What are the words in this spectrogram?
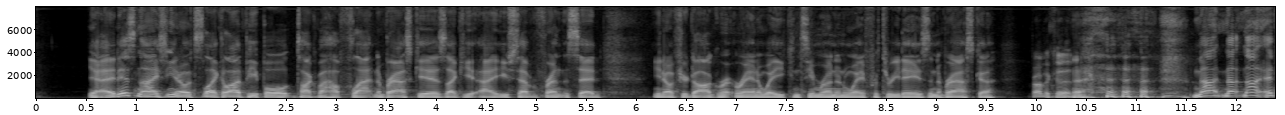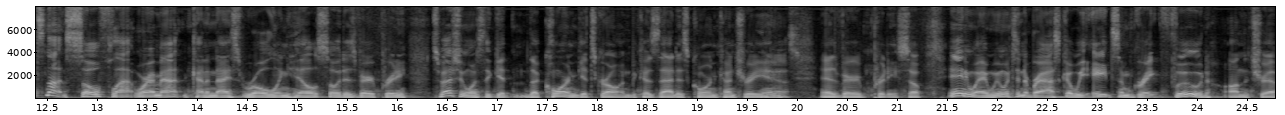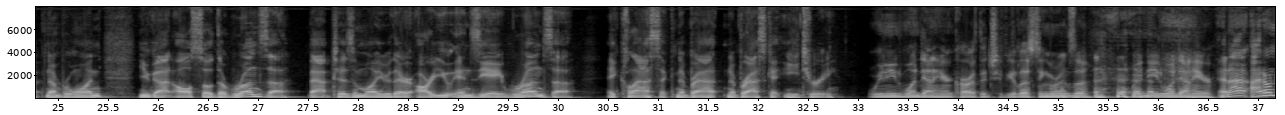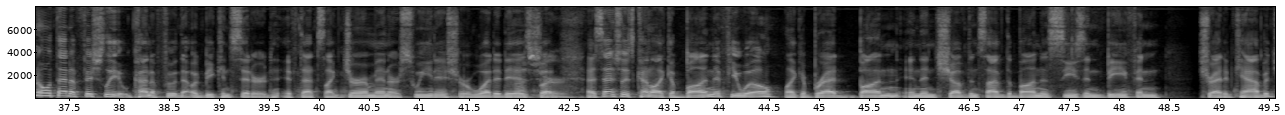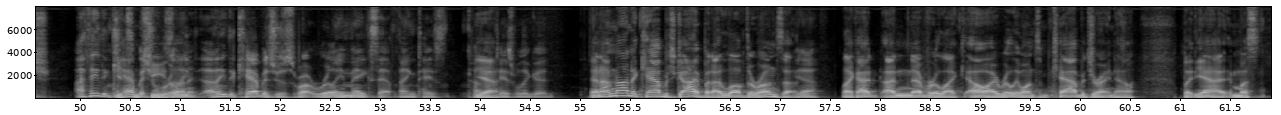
Yeah, it is nice. You know, it's like a lot of people talk about how flat Nebraska is. Like I used to have a friend that said, you know, if your dog ran away, you can see him running away for three days in Nebraska. Probably could. Not, not, not. It's not so flat where I'm at. Kind of nice rolling hills, so it is very pretty. Especially once they get the corn gets growing, because that is corn country and Yes. it's very pretty. So anyway, we went to Nebraska. We ate some great food on the trip. Number one, you got also the Runza baptism while you were there. R U N Z A Runza, a classic Nebra- Nebraska eatery. We need one down here in Carthage. If you're listening, Runza, we need one down here. And I, I don't know what that officially kind of food that would be considered, if that's like German or Swedish or what it is. sure. But essentially, it's kind of like a bun, if you will, like a bread bun, and then shoved inside the bun is seasoned beef and shredded cabbage. I think the Get some cabbage cheese on really. it. I think the cabbage is what really makes that thing taste. Kind Yeah. of taste really good. And I'm not a cabbage guy, but I love the runza. Yeah. Like I, I'm never like, oh, I really want some cabbage right now. But yeah, it must.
